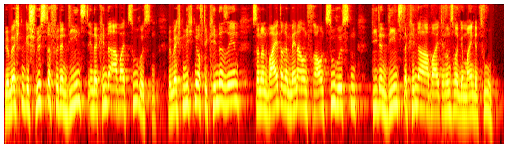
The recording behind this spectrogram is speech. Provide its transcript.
Wir möchten Geschwister für den Dienst in der Kinderarbeit zurüsten. Wir möchten nicht nur auf die Kinder sehen, sondern weitere Männer und Frauen zurüsten, die den Dienst der Kinderarbeit in unserer Gemeinde tun.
